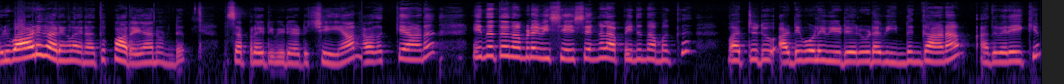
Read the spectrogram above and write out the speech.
ഒരുപാട് കാര്യങ്ങൾ അതിനകത്ത് പറയാനുണ്ട്. സെപ്പറേറ്റ് വീഡിയോ ആയിട്ട് ചെയ്യാം. അതൊക്കെയാണ് ഇന്നത്തെ നമ്മുടെ വിശേഷങ്ങൾ. അപ്പം ഇനി നമുക്ക് മറ്റൊരു അടിപൊളി വീഡിയോയിലൂടെ വീണ്ടും കാണാം. അതുവരേക്കും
